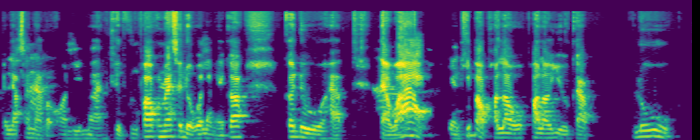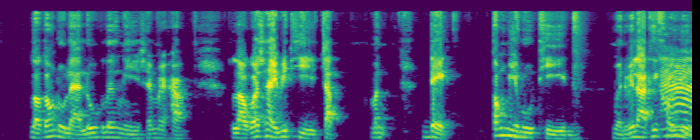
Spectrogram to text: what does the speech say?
เป็นลักษณะแบบ on demand คือคุณพ่อคุณแม่สะดวกเวลาไหนก็ก็ดูครับ แต่ว่าอย่างที่บอกพอเราพอเราอยู่กับลูก เราต้องดูแลลูกเรื่องนี้ใช่ไหมครับ เราก็ใช้วิธีจัดมันเด็กต้องมี routine เหมือนเวลาที่เขาอยู่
